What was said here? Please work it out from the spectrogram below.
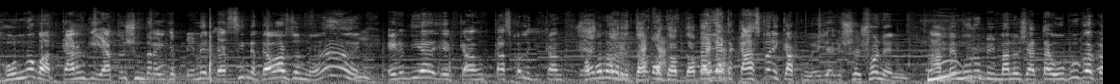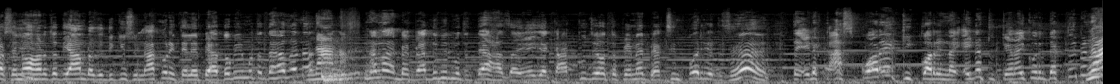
ধন্যবাদ কারণ কি এত সুন্দর এই যে প্রেমের ভ্যাকসিনটা দেওয়ার জন্য হ্যাঁ, এটা দিয়ে কাজ করলে কি। একটা কাজ করি কাকু এই যে শোনেন আমি মুরব্বী মানুষ একটা উপকার করছে না হলে যদি আমরা যদি কিছু না করি তাহলে বেদবির মতো দেখা যায় না? না, না। বেদবির মতো দেখা যায়। এই যে কাকু যেহেতু প্রেমের ভ্যাকসিন পরিয়ে দিয়েছে হ্যাঁ? তো এটা কাজ করে কি করে না? এটা একটু টেরাই করে দেখতে হবে না?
